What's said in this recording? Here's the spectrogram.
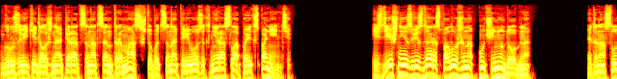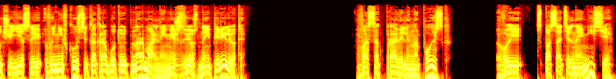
Грузовики должны опираться на центры масс, чтобы цена перевозок не росла по экспоненте. И здешняя звезда расположена очень удобно. Это на случай, если вы не в курсе, как работают нормальные межзвездные перелеты. «Вас отправили на поиск? Вы спасательная миссия?»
